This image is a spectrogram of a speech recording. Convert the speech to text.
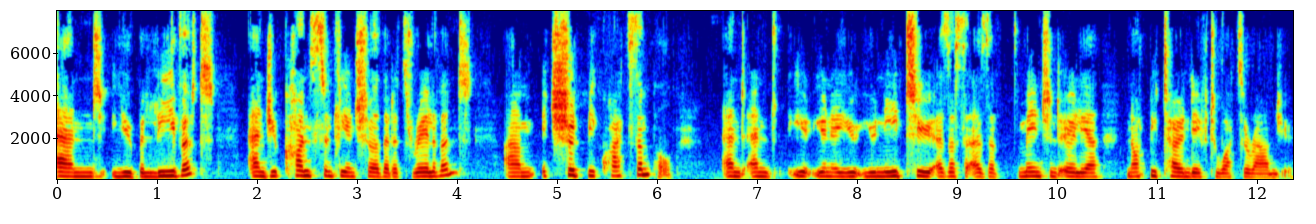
and you believe it and you constantly ensure that it's relevant, um, it should be quite simple. And and you, you know you you need to, as I, as I mentioned earlier, not be tone deaf to what's around you.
